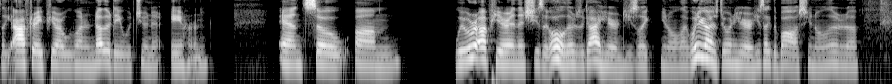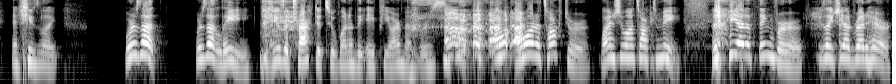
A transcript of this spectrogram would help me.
like after APR we went another day with June Ahern. And so um we were up here and then she's like, "Oh, there's a guy here." And he's like, you know, like, "What are you guys doing here?" He's like the boss, you know, da, da, da. and she's like, "Where's that Where's that lady?" 'Cause he was attracted to one of the APR members. I, I want to talk to her. Why doesn't she want to talk to me? he had a thing for her. He's like, she had red hair.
